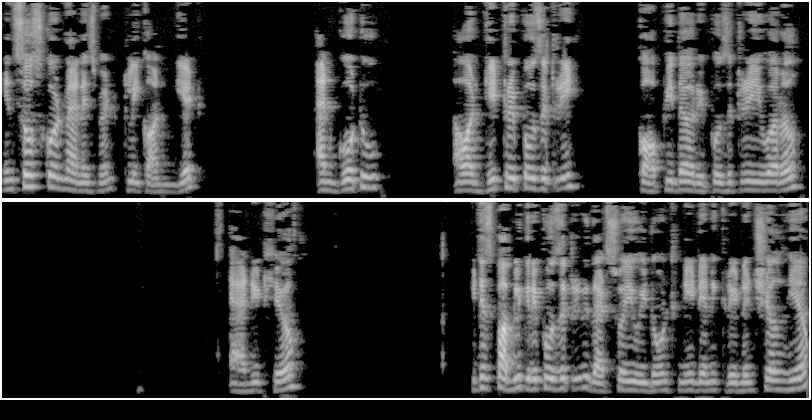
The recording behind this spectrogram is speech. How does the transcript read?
In source code management, click on git and go to our git repository, copy the repository URL, add it here it is public repository, that's why we don't need any credential here.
